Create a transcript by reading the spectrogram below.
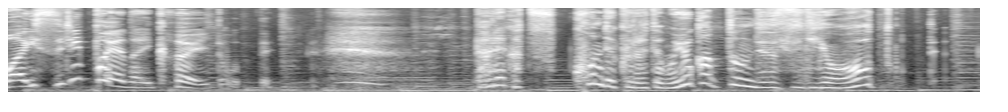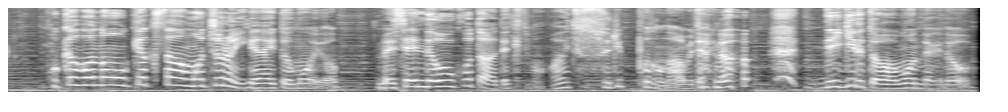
わいスリッパやないかいと思って。誰か突っ込んでくれてもよかったんですよ。と思って。他のお客さんはもちろんいけないと思うよ。目線で追うことはできてもあいつスリッパだなみたいな。できるとは思うんだけど。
